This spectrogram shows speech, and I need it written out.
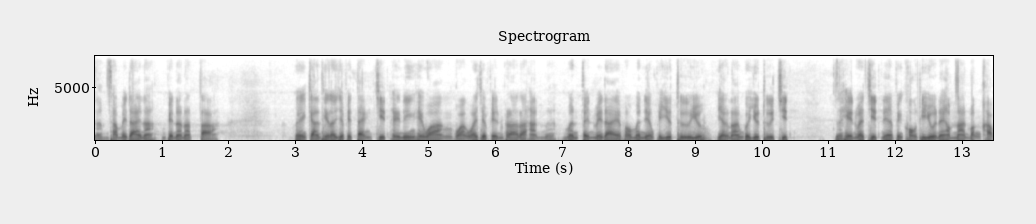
นะทำไม่ได้นะมันเป็นอนัตตา ราะฉะนั้นการที่เราจะไปแต่งจิตให้นิ่งให้ว่าง หวังว่าจะเป็นพระอรหันต์นะมันเป็นไม่ได้ เพราะมันยังไปยึดถืออยู่ อย่างนั้นก็ยึดถือจิตเห็นว่าจิตเนี่ยเป็นของที่อยู่ในอำนาจบังคับ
